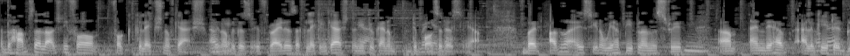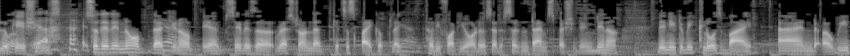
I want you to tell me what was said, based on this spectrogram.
The hubs are largely for, for collection of cash, you know, because if riders are collecting cash, they need to kind of deposit us, yeah. But otherwise, you know, we have people on the street, um, and they have allocated Hmm. Oh, cool. locations, Yeah. so that they know that Yeah. you know, yeah, say there's a restaurant that gets a spike of like Yeah. 30, 40 orders at a certain time, especially during dinner, they need to be close by, and uh, we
